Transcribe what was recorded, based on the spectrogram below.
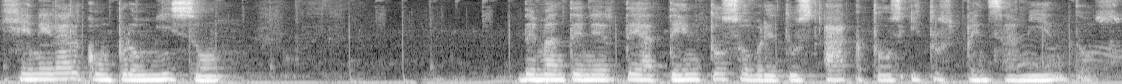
Genera el compromiso de mantenerte atento sobre tus actos y tus pensamientos.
